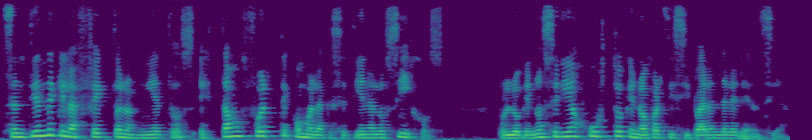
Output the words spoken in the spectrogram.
Se entiende que el afecto a los nietos es tan fuerte como la que se tiene a los hijos, por lo que no sería justo que no participaran de la herencia.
